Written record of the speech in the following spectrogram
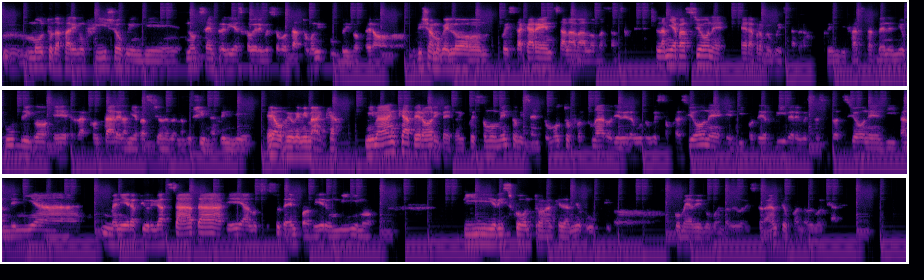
molto da fare in ufficio, quindi non sempre riesco ad avere questo contatto con il pubblico, però diciamo che lo, questa carenza la vallo abbastanza bene. La mia passione era proprio questa però, quindi far star bene il mio pubblico e raccontare la mia passione per la cucina, quindi è ovvio che mi manca. Mi manca, però ripeto, in questo momento mi sento molto fortunato di aver avuto questa occasione e di poter vivere questa situazione di pandemia in maniera più rilassata e allo stesso tempo avere un minimo di riscontro anche dal mio pubblico come avevo quando avevo il ristorante o quando avevo il caffè.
